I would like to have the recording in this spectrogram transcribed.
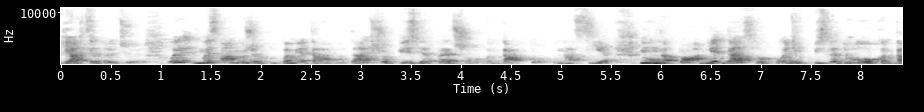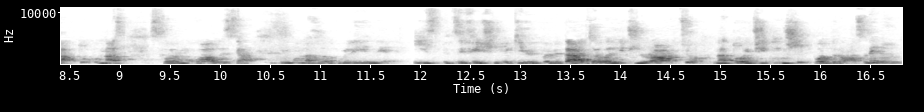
як це працює? Ой, ми з вами вже пам'ятаємо, да, що після першого контакту у нас є імунна пам'ять, да, потім після другого контакту у нас сформувалися імуноглобуліни і специфічні, які відповідають за алергічну реакцію на той чи інший подразник. Мгм.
